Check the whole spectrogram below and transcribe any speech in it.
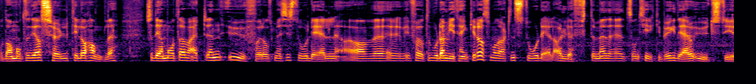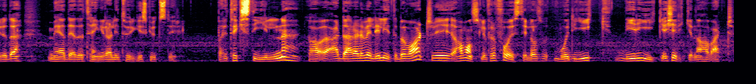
Og da måtte de ha sølv til å handle. Så det måtte ha vært en uforholdsmessig stor del av eh, I forhold til hvordan vi tenker oss, må det ha vært en stor del av løftet med et sånt kirkebygg. Det er å utstyre det med det det trenger av liturgisk utstyr. Bare tekstilene, der er det veldig lite bevart. Vi har vanskelig for å forestille oss hvor rik de rike kirkene har vært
